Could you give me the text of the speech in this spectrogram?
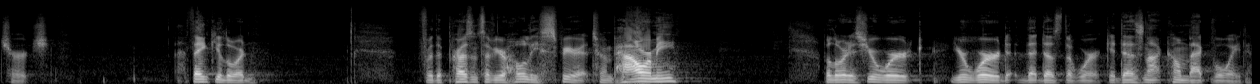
church. Thank you, Lord, for the presence of your Holy Spirit to empower me. But Lord, it's your word, your word that does the work. It does not come back void.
